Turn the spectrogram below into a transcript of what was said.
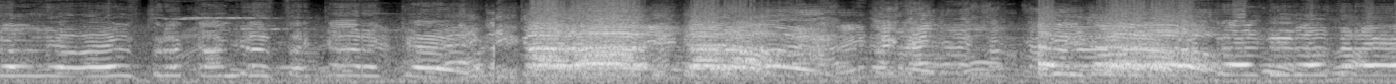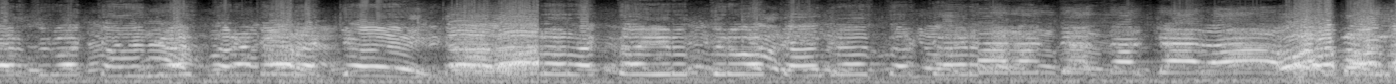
ಪೆಟ್ರೋಲ್ ಡೀಸೆಲ್ ಕಾಂಗ್ರೆಸ್ ಸರ್ಕಾರಕ್ಕೆ. ಏರಿಸಿರುವ ಕಾಂಗ್ರೆಸ್ ಸರ್ಕಾರಕ್ಕೆ. ರಕ್ತ ಇರುತ್ತಿರುವ ಕಾಂಗ್ರೆಸ್ ಸರ್ಕಾರ? ಸರ್ಕಾರ.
